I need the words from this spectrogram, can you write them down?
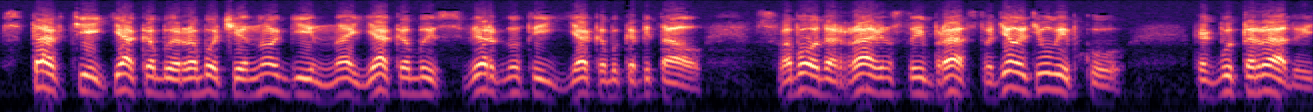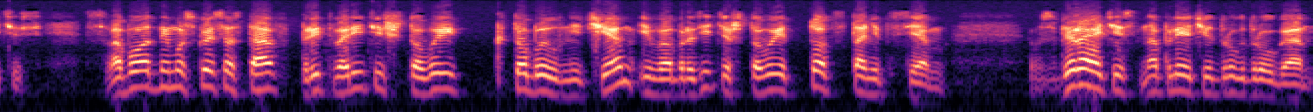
Ставьте якобы рабочие ноги на якобы свергнутый якобы капитал. Свобода, равенство и братство. Делайте улыбку, как будто радуетесь. Свободный мужской состав, притворитесь, что вы кто был ничем, и вообразите, что вы тот станет всем. Взбирайтесь на плечи друг друга,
